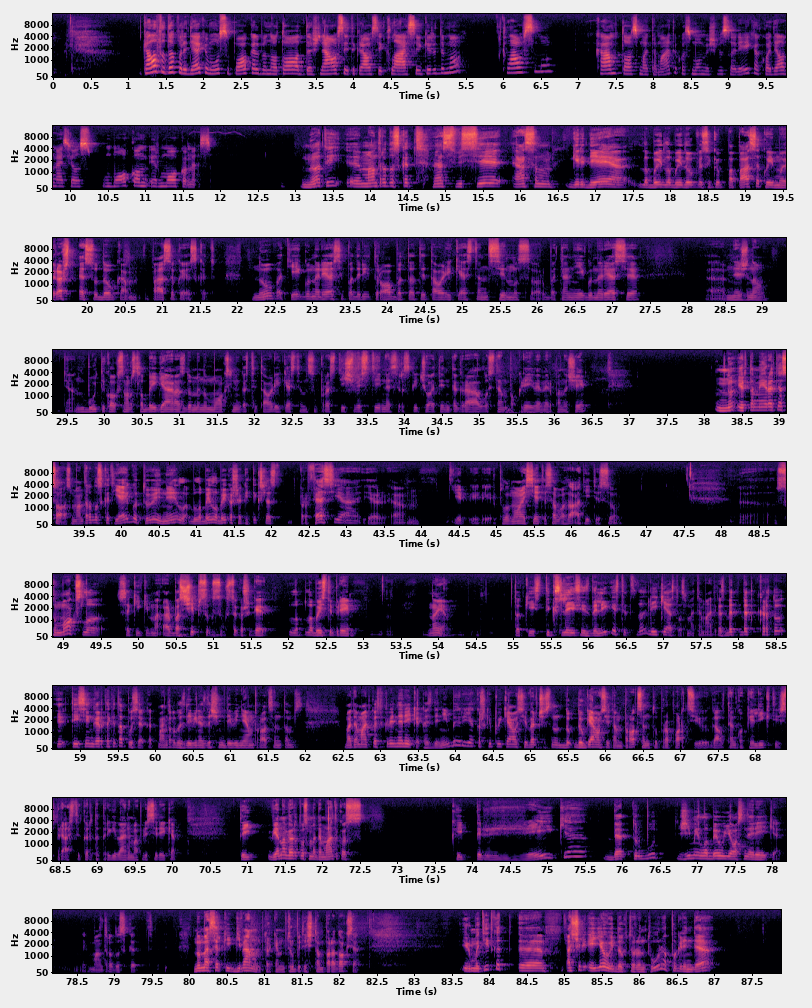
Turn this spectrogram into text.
Gal tada pradėkime mūsų pokalbį nuo to dažniausiai tikriausiai klasiai girdimo, klausimų, kam tos matematikos mums iš viso reikia, kodėl mes jos mokom ir mokomės. Na tai e, man atrodo, kad mes visi esam girdėję labai labai daug visokių papasakojimų ir aš esu daugam pasakojęs, kad, nu, vat, jeigu norėsi padaryti robotą, tai tau reikės ten sinusų, arba ten jeigu norėsi, nežinau, ten būti koks nors labai geras duomenų mokslininkas, tai tau reikės ten suprasti išvestinės ir skaičiuoti integralus, tempo kreivėm ir panašiai. Nu, ir tame yra tiesos. Man atrodo, kad jeigu tu eini labai labai kažkokią tikslės profesiją ir, um, ir, ir, ir planuoji sėti savo ateitį su, uh, su mokslu, sakykime, arba šiaip su, su, su kažkokia labai stipriai, nu jo, tokiais tiksliaisiais dalykais, tai tada reikės tos matematikos. Bet, bet kartu teisinga ir ta kita pusė, kad man atrodo 99 procentams matematikos tikrai nereikia kasdienybė ir jie kažkaip puikiausiai verčiasi, nu, daugiausiai tam procentų proporcijų, gal ten kokią lygtį išspręsti kartą per gyvenimą prisireikia. Tai viena vertus matematikos kaip ir reikia, bet turbūt žymiai labiau jos nereikia. Ir man atrodo, kad, nu mes ir kai gyvenam, tarkim, truputį šitam paradokse. Uh, Ir matyt, kad e, aš ir ėjau į doktorantūrą pagrindę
